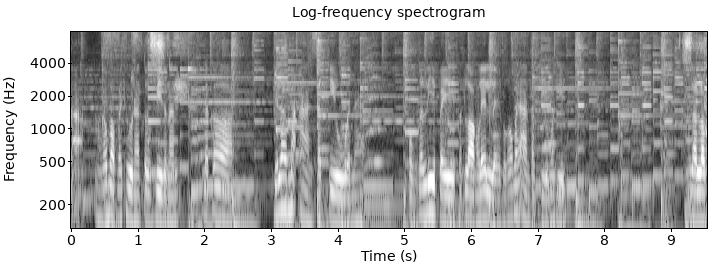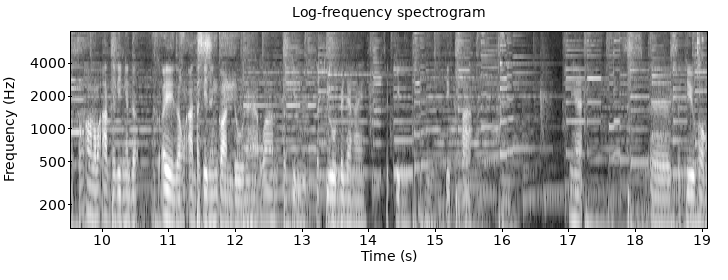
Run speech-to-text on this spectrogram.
อะมันก็บอกไม่ถูกนะตัวฟรีตัวนั้น แล้วก็เดี๋ยวเรามาอ่านสกิลกันนะฮะ ผมก็รีบไปทดลองเล่นเลย ผมก็ไม่อ่านสกิลเมื่อกี้ เราเราต้องเอาเรามาอ่านสกินกันเถอะ เอ้ยลองอ่านสกินกันก่อนดูนะฮะว่าสกินสกิลเป็นยังไงสกินติดปากนี่ฮะเอ่อสกิลของ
